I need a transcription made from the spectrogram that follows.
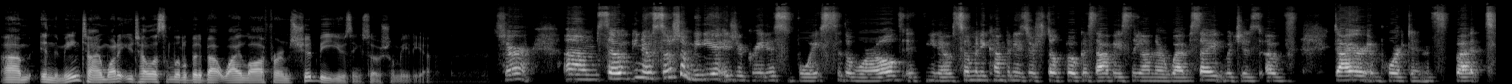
Um, in the meantime, why don't you tell us a little bit about why law firms should be using social media? Sure. Um, so, you know, social media is your greatest voice to the world. It, you know, so many companies are still focused obviously on their website, which is of dire importance. But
